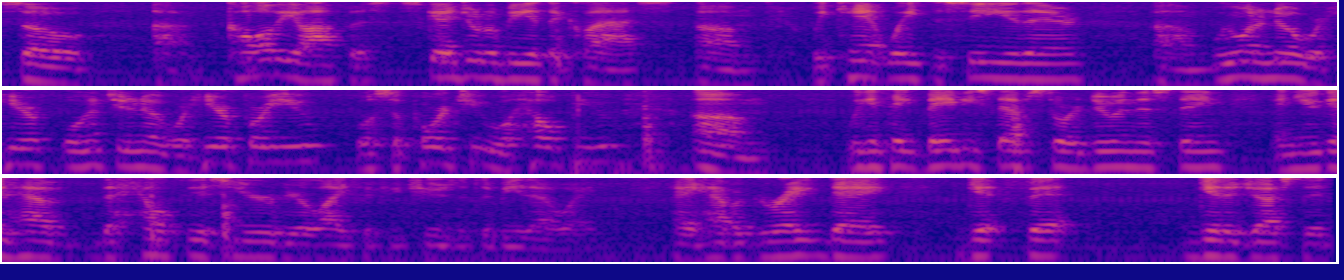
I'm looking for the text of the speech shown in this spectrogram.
So um, call the office, schedule to be at the class. Um, we can't wait to see you there. Um, we want to know we're here. We want you to know we're here for you. We'll support you. We'll help you. Um, we can take baby steps toward doing this thing, and you can have the healthiest year of your life if you choose it to be that way. Hey, have a great day. Get fit. Get adjusted.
